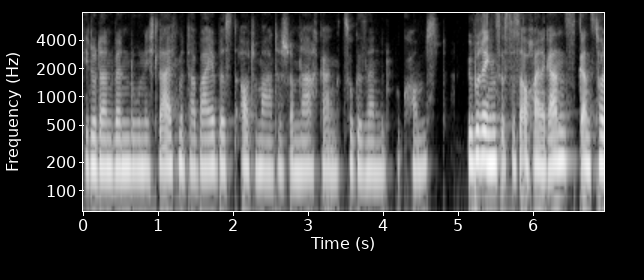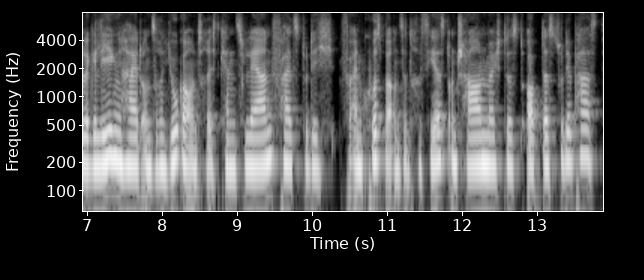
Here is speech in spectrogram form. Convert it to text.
die du dann, wenn du nicht live mit dabei bist, automatisch im Nachgang zugesendet bekommst. Übrigens ist es auch eine ganz, ganz tolle Gelegenheit, unseren Yoga-Unterricht kennenzulernen, falls du dich für einen Kurs bei uns interessierst und schauen möchtest, ob das zu dir passt.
